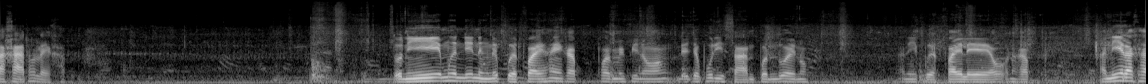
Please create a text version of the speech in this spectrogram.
ราคาเท่าไหร่ครับ ตัวนี้มื่นที่หนึ่งได้เปิดไฟให้ครับพ่อแม่พี่น้องเดี๋ยวจะพูดอีสานปนด้วยเนาะอันนี้เปิดไฟแล้วนะครับ อันนี้ราคา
